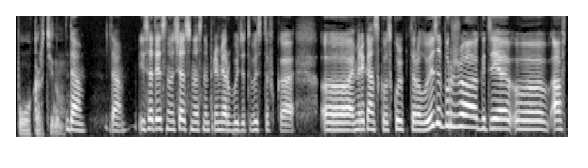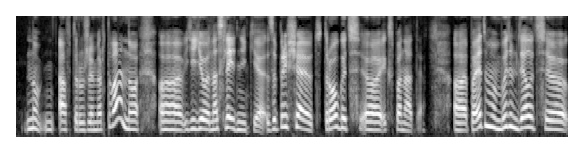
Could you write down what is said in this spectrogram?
по картинам? Да. Да. И, соответственно, вот сейчас у нас, например, будет выставка э, американского скульптора Луизы Буржуа, где э, ав, ну, автор уже мертва, но э, ее наследники запрещают трогать э, экспонаты. Э, поэтому мы будем делать э,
